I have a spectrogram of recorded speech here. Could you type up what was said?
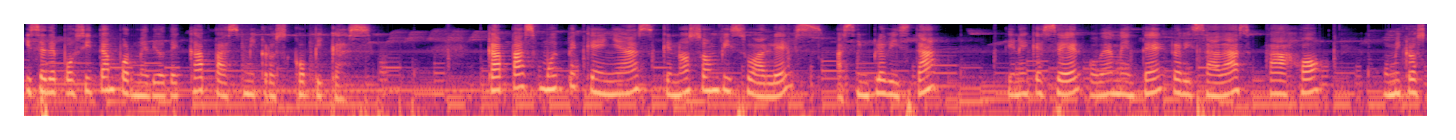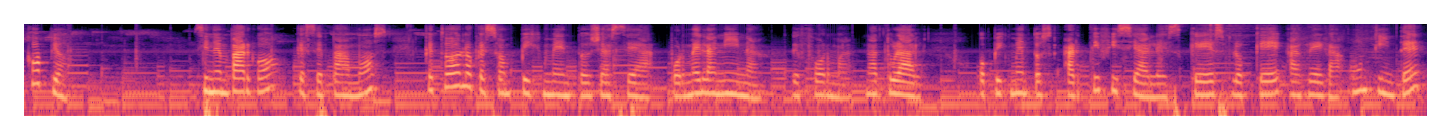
y se depositan por medio de capas microscópicas. Capas muy pequeñas que no son visuales a simple vista, tienen que ser obviamente revisadas bajo un microscopio. Sin embargo, que sepamos que todo lo que son pigmentos, ya sea por melanina de forma natural o pigmentos artificiales, que es lo que agrega un tinte,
